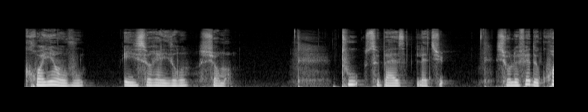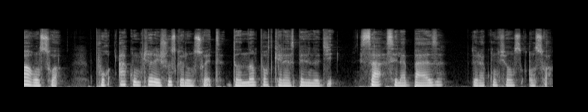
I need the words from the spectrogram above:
Croyez en vous et ils se réaliseront sûrement. Tout se base là-dessus, sur le fait de croire en soi pour accomplir les choses que l'on souhaite dans n'importe quel aspect de notre vie. Ça, c'est la base de la confiance en soi.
